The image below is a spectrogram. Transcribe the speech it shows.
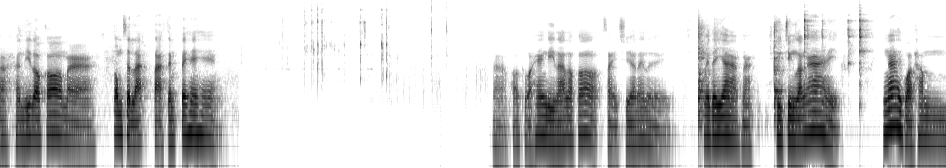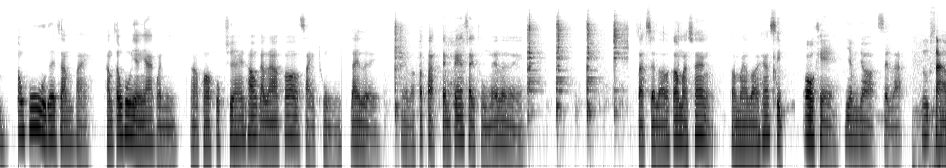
อะอันนี้เราก็มาต้มเสร็จละตากเต็มเป้ให้แห้งอ่าพอถั่วแห้งดีแล้วเราก็ใส่เชื้อได้เลย ไม่ได้ยากนะ จริงๆแล้วง่าย ง่ายกว่าทำเต้าหู้ด้วยซ้ำไปทำเต้าหู้ยังยากกว่านี้อ่าพอคลุกเชื้อให้เข้ากันแล้วก็ใส่ถุงได้เลยเดี๋ยวเราก็ตักเต็มเป้ใส่ถุงได้เลย ตักเสร็จแล้วเราก็มาชั่งประมาณ 150 โอเค เยี่ยมยอดเสร็จละ ลูกสาว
